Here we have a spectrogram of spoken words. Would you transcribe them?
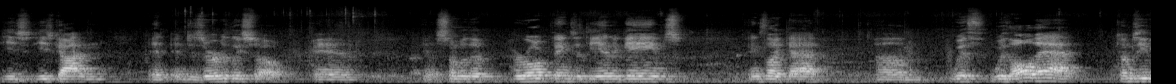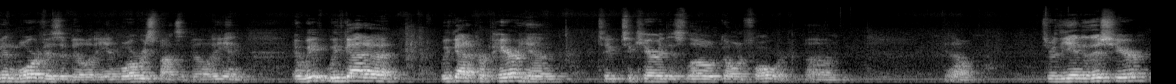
he's, he's gotten, and, and deservedly so, and you know, some of the heroic things at the end of games, things like that. Um, with, with all that comes even more visibility and more responsibility, and, and we, we've got to we've got to prepare him to, to carry this load going forward. Um, you know, through the end of this year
